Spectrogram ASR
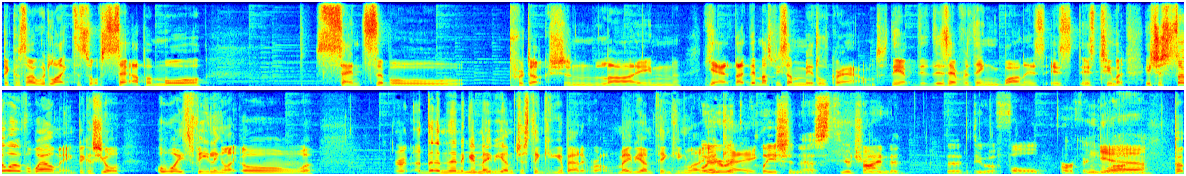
because I would like to sort of set up a more sensible production line. Yeah, like, there must be some middle ground. The this everything one is is is too much. It's just so overwhelming because you're always feeling like oh. Uh, and then again, maybe I'm just thinking about it wrong. Maybe I'm thinking like, Well, you're okay, a completionist. You're trying to, to do a full perfect Yeah. run. but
